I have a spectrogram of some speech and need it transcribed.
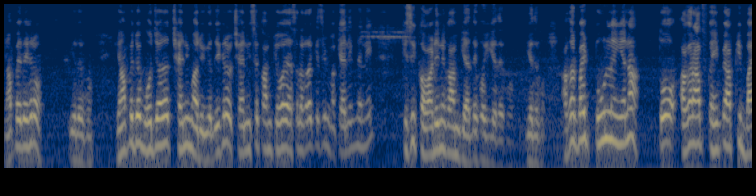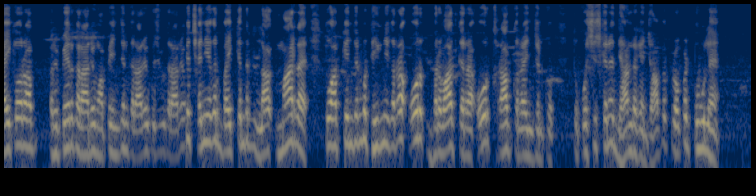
यहाँ पे देख रहे हो? ये देखो, यहाँ पे जो बहुत ज़्यादा छैनी मारी हुई है, देख रहे हो? छैनी से काम किया हुआ? है ऐसा लग रहा है किसी मैकेनिक ने नहीं, किसी कवाड़ी ने काम किया। देखो, ये देखो ये देखो। अगर भाई टूल नहीं है ना तो अगर आप कहीं पे आपकी बाइक और आप रिपेयर करा रहे हो, वहाँ पे इंजन करा रहे हो, कुछ भी करा रहे हो छनी अगर बाइक के अंदर मार रहा है तो आपके इंजन को ठीक नहीं कर रहा और बर्बाद कर रहा है और खराब कर रहा है इंजन को। तो कोशिश करें, ध्यान रखें, जहाँ पे प्रॉपर टूल है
